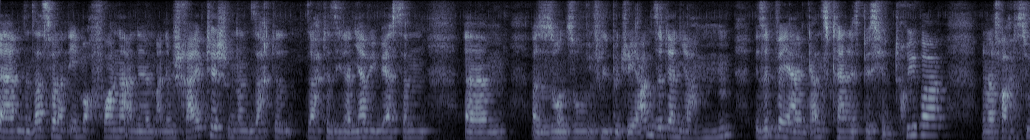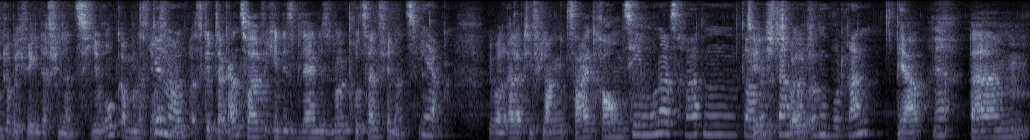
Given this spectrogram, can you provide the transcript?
ähm, dann saßen wir dann eben auch vorne an dem, an dem Schreibtisch und dann sagte, sagte sie dann, ja, wie wäre es dann, ähm, also so und so, wie viel Budget haben sie denn? Ja, hm, sind wir ja ein ganz kleines bisschen drüber. Und dann fragtest du, glaube ich, wegen der Finanzierung, aber das genau. Es gibt ja ganz häufig in diesen Plänen diese 0% Finanzierung. Ja. Über einen relativ langen Zeitraum. Zehn Monatsraten, glaube ich, stand auch irgendwo dran. Ja. ja. Ähm,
